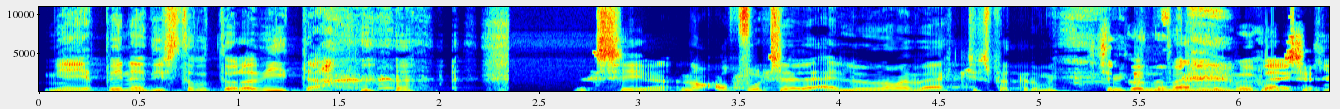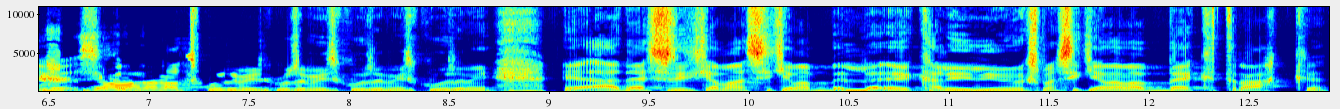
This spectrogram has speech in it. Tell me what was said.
Mi hai appena distrutto la vita. Sì, no, forse è il nome vecchio, aspetta, non mi... Secondo me è il nome vecchio. No, no, no, scusami, scusami, scusami, scusami. Eh, adesso si chiama, si chiama eh, Kali Linux, ma si chiamava Backtrack,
